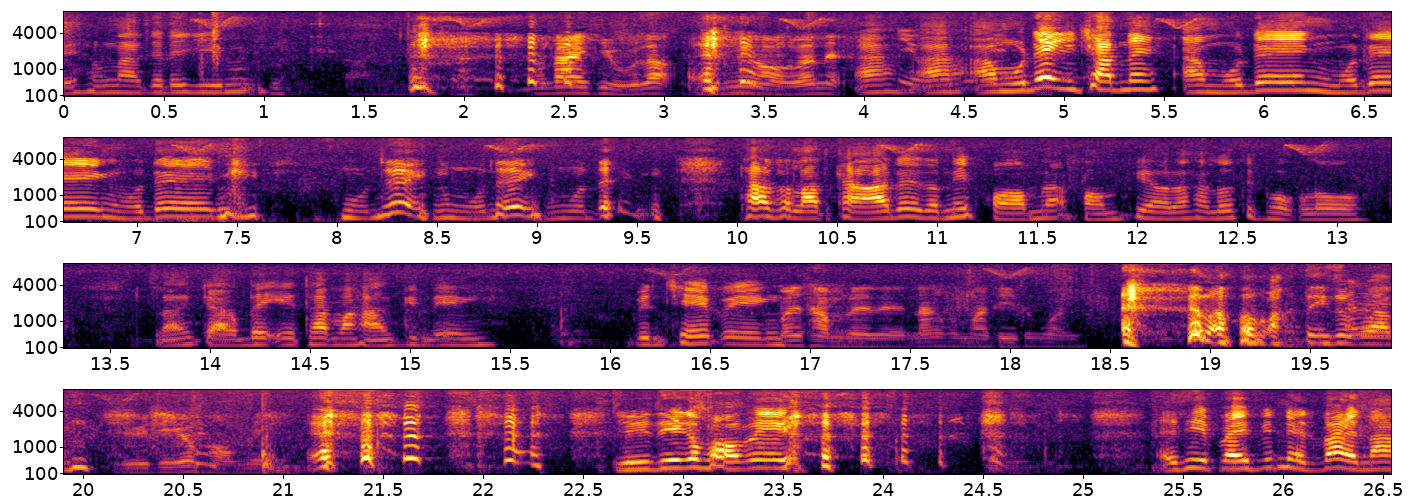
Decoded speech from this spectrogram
ดิน้องดาจะได้ยิ้มไม่ได้หิวแล้วคิดไม่ออกแล้วเนี่ยอะอะเอาหมูเด้งอีกชั้นหนึงอะหมูเด้งหมูเด้งหมูเด้ง หมูเด้งหมูเด้งหมูเด้งถ้าสลัดขาด้วยตอนนี้ผอมแล้วผอมเพรียวแล้วค่ะลดสิบหกโล หลังจากได้เอททำอาหารกินเอง เป็นเชฟเองไม่ทำเลยเลย นั่งสมาธิทุกวันเราปกติทุกวัน อยู่ดีก็ผอมเองอยู่ดีก็ผอมเองไอ้ที่ไปฟิตเนสว่ายน้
